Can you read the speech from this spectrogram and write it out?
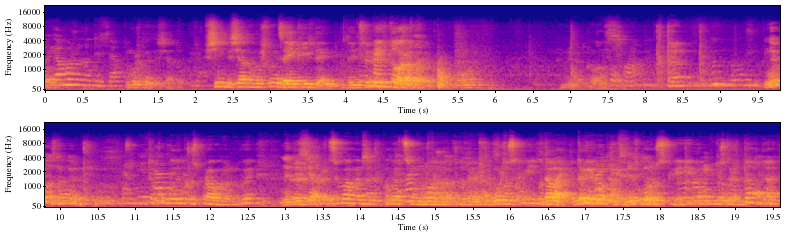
Ну, Я можу на 10. Можете на 10. Всім 10 влаштує? Це який день? День Це вівторок. Що, погано? Та, Ну, прошу. Нема заперечень. Так, Таку 10. Велику справу. Ви Не е, 10. працювали над палацом в Москві. Ну, давай. Три роки в Москві. Да, да.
